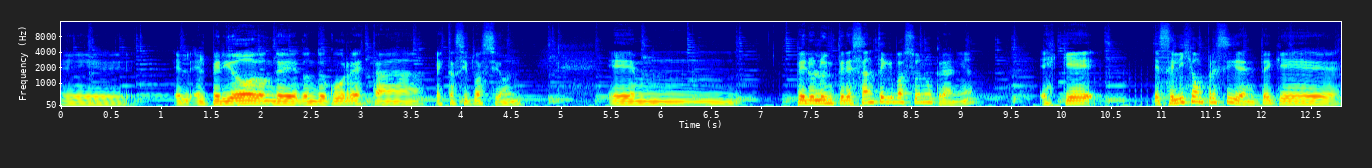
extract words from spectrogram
eh, el, el periodo donde, donde ocurre esta, esta situación. Em, pero lo interesante que pasó en Ucrania es que se elige a un presidente que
